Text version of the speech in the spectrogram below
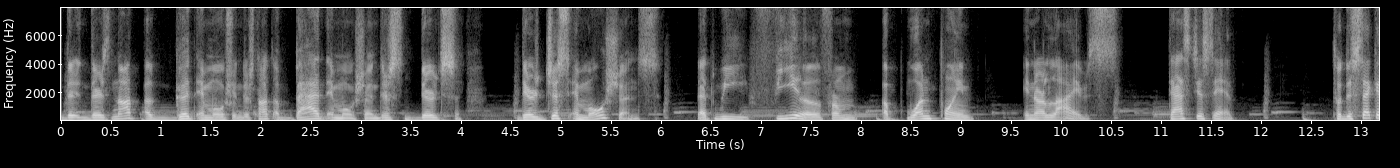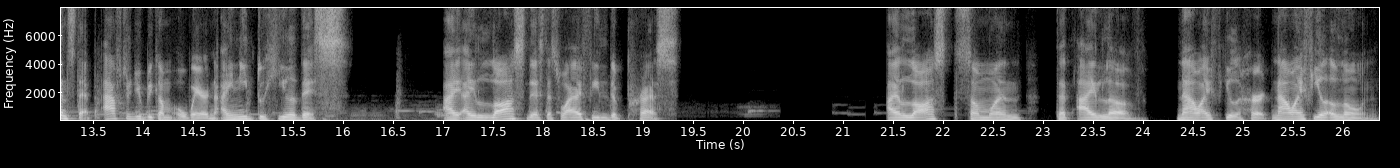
there, there's not a good emotion. There's not a bad emotion. There's, there's, they're just emotions that we feel from a, one point in our lives. That's just it. So the second step, after you become aware, I need to heal this. I, I lost this. That's why I feel depressed. I lost someone that I love. Now I feel hurt. Now I feel alone.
